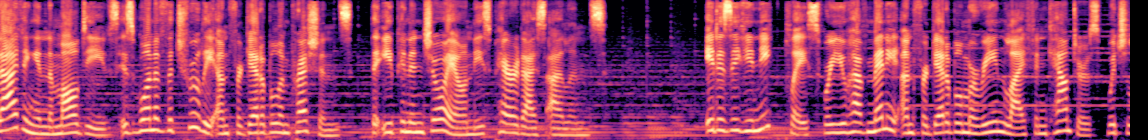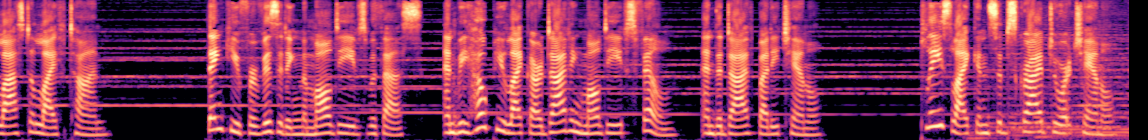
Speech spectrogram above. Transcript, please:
Diving in the Maldives is one of the truly unforgettable impressions that you can enjoy on these paradise islands. It is a unique place where you have many unforgettable marine life encounters which last a lifetime. Thank you for visiting the Maldives with us, and we hope you like our Diving Maldives film and the Dive Buddy channel. Please like and subscribe to our channel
